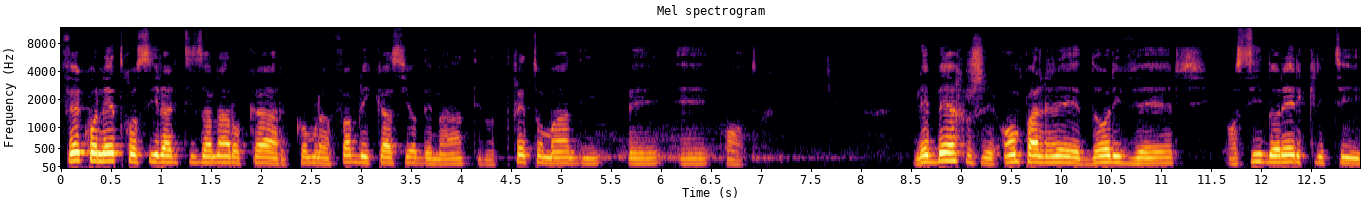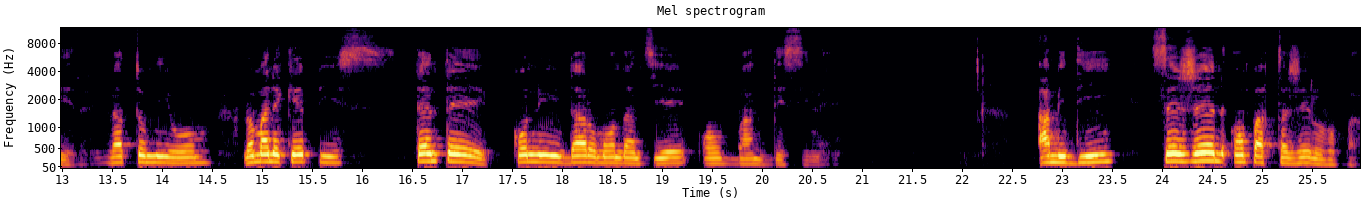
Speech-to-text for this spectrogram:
fait connaître aussi l'artisanat local comme la fabrication des nattes, le traitement du lait et autres. Les berges ont parlé d'Oliver, aussi de l'atomium, le mannequin-pis, teinté connu dans le monde entier aux bandes dessinées. À midi, ces jeunes ont partagé le repas.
